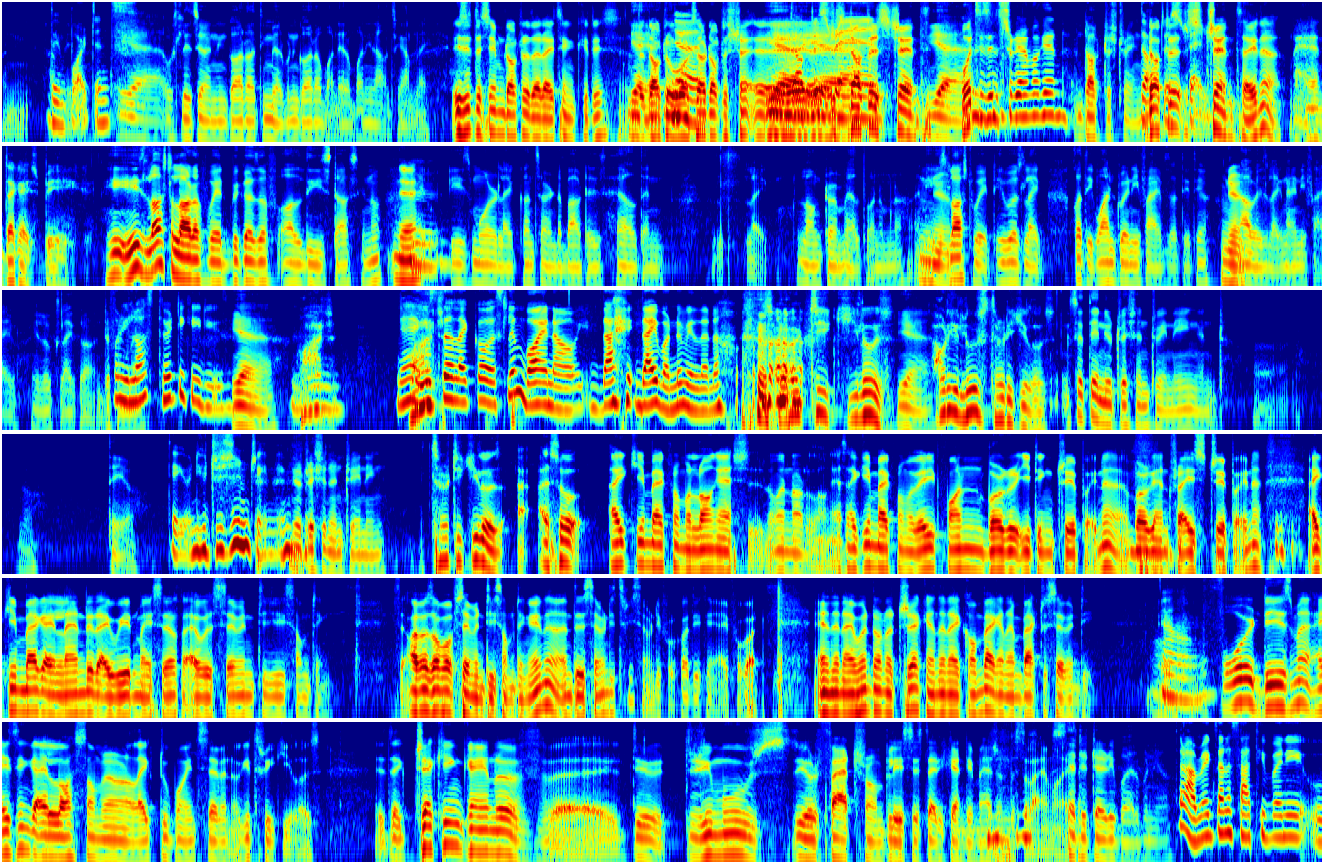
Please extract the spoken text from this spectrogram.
अनि इम्पोर्टेन्स या उसले चाहिँ अनि गर तिमीहरू पनि गर भनेर भनिरहेको हुन्छ हामीलाई is it the same doctor that I think it is doctor works out doctor doctor strength what is Instagram again doctor strength doctor strength होइन man that guys big he he's lost a lot of weight because of all these stuffs, you know. Yeah. Mm. He's more like concerned about his health and like long term health भनौँ न. अनि his lost weight he was like कति one twenty five जति थियो. Now is like ninety five he looks like different lost thirty KGs yeah his त like slim भएन दाई दाई भन्नु मिल्दैन. थर्टी किलोज या how do lose thirty kilos so त्यही न्युट्रिसन ट्रेनिङ एन्ड त्यही हो त्यही हो nutrition training nutrition and training thirty kilos so I, came back from a long ass, well, not a long ass. I came back from a very fun burger eating trip, you know, burger and fries trip, you know. I came back, I landed, I weighed myself, I was 70 something. So I was above 70 something, you know, and there's 73, 74, got thing, I forgot. And then I went on a trek and then I come back and I'm back to 70. Oh. Four days, man, I think I lost somewhere around like 2.7, okay, 3 kilos. It's like trekking kind of uh, to, removes your fat from places that you can't imagine. जस्तो लाग्यो मलाई। Sedentary भएर पनि हो. तर हाम्रो एकजना साथी पनि ऊ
